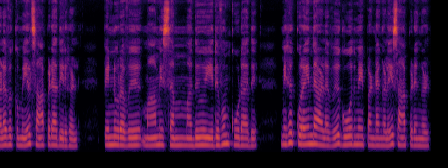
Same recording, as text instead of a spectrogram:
அளவுக்கு மேல் சாப்பிடாதீர்கள். பெண்ணுறவு மாமிசம் மது எதுவும் கூடாது. மிக குறைந்த அளவு கோதுமை பண்டங்களை சாப்பிடுங்கள்.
